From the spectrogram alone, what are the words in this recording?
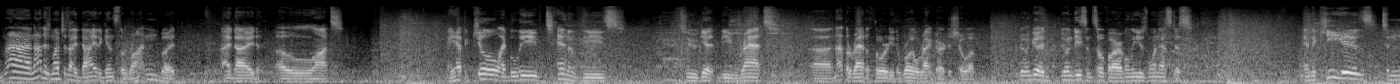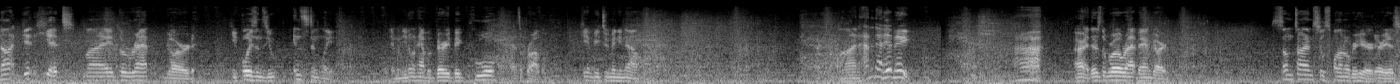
Nah, not as much as I died against the Rotten, but I died a lot. And you have to kill, I believe, 10 of these to get the Rat... Uh, not the Rat Authority, the Royal Rat Guard to show up. Doing good, doing decent so far, I've only used one Estus. And the key is to not get hit by the Rat Guard. He poisons you instantly. And when you don't have a very big pool, that's a problem. Can't be too many now. Come on, how did that hit me? Ah, alright, there's the Royal Rat Vanguard. Sometimes he'll spawn over here. There he is.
